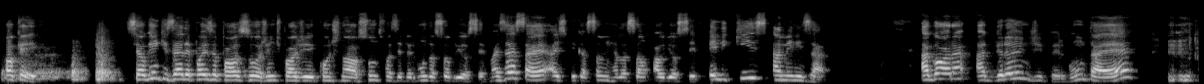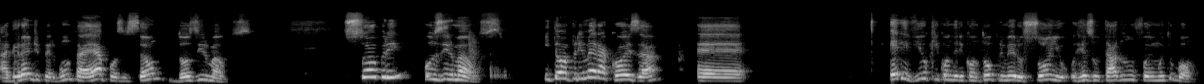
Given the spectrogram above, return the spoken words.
Ok. Se alguém quiser, depois eu posso, a gente pode continuar o assunto, fazer perguntas sobre Yosef. Mas essa é a explicação em relação ao Yosef. Ele quis amenizar. Agora, a grande pergunta é, a grande pergunta é a posição dos irmãos. Sobre os irmãos. Então, a primeira coisa é, ele viu que quando ele contou o primeiro sonho, o resultado não foi muito bom,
